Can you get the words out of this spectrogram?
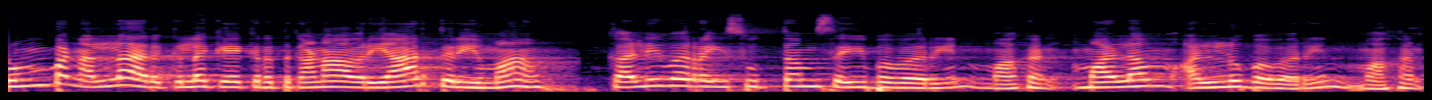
ரொம்ப நல்லா இருக்குல்ல கேட்குறதுக்கு ஆனால் அவர் யார் தெரியுமா? கழிவறை சுத்தம் செய்பவரின் மகன் மலம் அள்ளுபவரின் மகன்.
